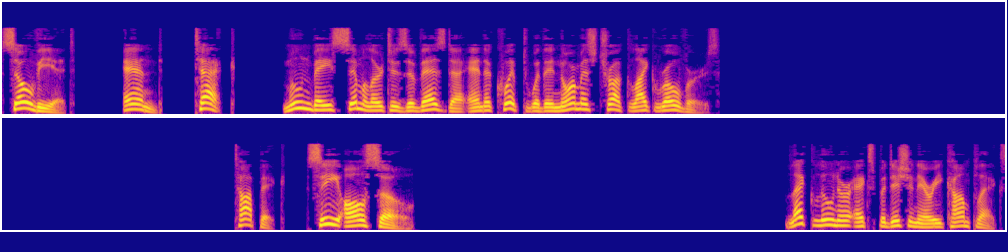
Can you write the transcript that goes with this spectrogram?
Soviet and Tech. Moonbase similar to Zvezda and equipped with enormous truck-like rovers. Topic. See also. Lek Lunar Expeditionary Complex.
